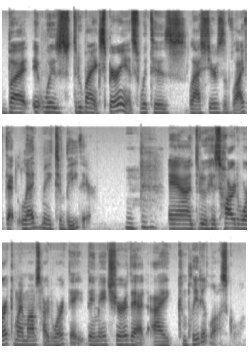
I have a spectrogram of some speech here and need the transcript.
but it was through my experience with his last years of life that led me to be there. Mm-hmm. And through his hard work, my mom's hard work, they, they made sure that I completed law school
